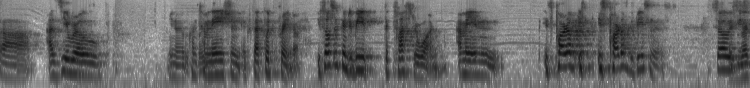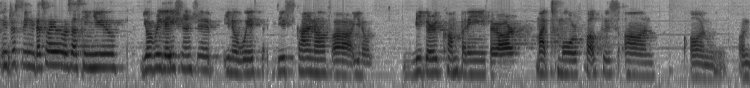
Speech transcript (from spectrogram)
uh, a zero you know contamination except footprint yeah. it's also going to be the faster one i mean it's part of it's, it's part of the business so it's exactly. interesting that's why i was asking you your relationship you know with this kind of uh, you know bigger companies that are much more focused on on on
